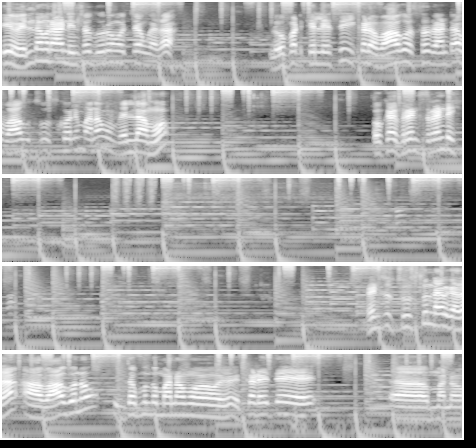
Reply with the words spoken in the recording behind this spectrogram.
ఇక వెళ్దాం రాండి ఇంత దూరం వచ్చాం కదా. లోపలికి వెళ్ళేసి ఇక్కడ వాగు వస్తుందంట వాగు చూసుకొని మనం వెళ్ళాము. ఓకే ఫ్రెండ్స్ రండి. ఫ్రెండ్స్ చూస్తున్నారు కదా ఆ వాగును ఇంతకుముందు మనము ఎక్కడైతే మనం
